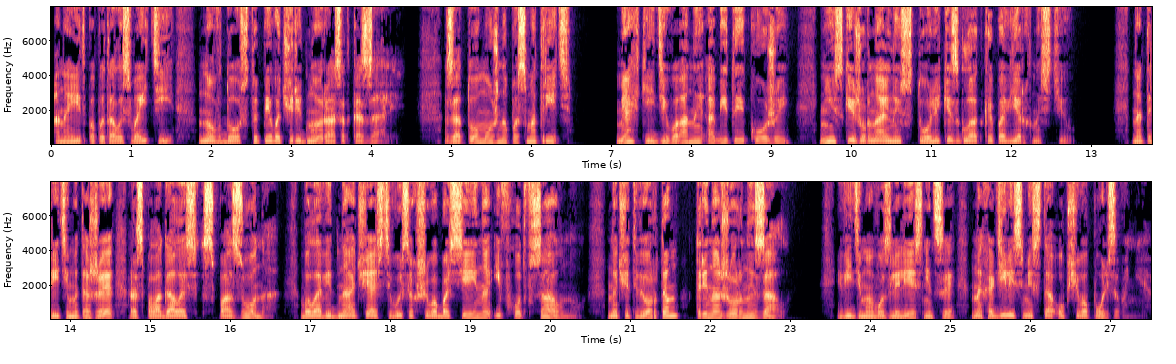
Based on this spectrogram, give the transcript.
Анаид попыталась войти, но в доступе в очередной раз отказали зато можно посмотреть. Мягкие диваны, обитые кожей, низкие журнальные столики с гладкой поверхностью. На третьем этаже располагалась спа-зона, была видна часть высохшего бассейна и вход в сауну, на четвертом — тренажерный зал. Видимо, возле лестницы находились места общего пользования.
